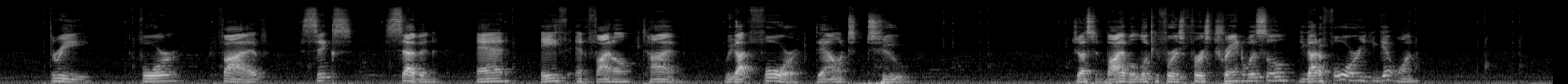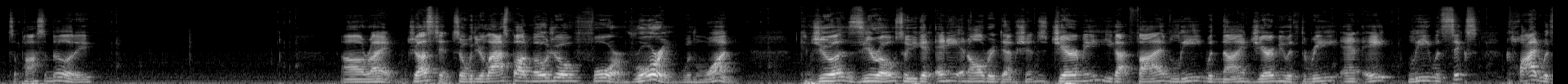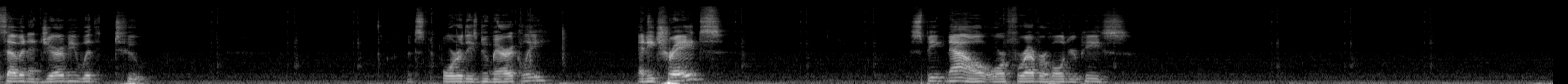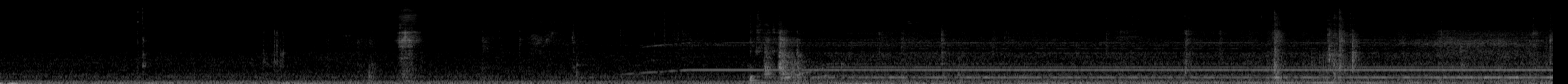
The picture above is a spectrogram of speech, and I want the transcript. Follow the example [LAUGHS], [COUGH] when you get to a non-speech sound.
three, four, five, six, seven, and eighth and final time. We got four down to two. Justin Bible looking for his first train whistle. You got a four, you can get one. It's a possibility. All right, Justin. So with your last spot mojo, four. Rory with one. Kanjua, zero, so you get any and all redemptions. Jeremy, you got five. Lee with nine. Jeremy with three and eight. Lee with six. Clyde with seven. And Jeremy with two. Let's order these numerically. Any trades? Speak now or forever hold your peace.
